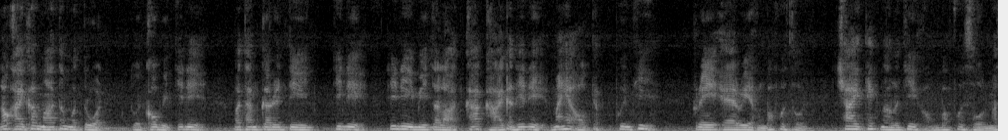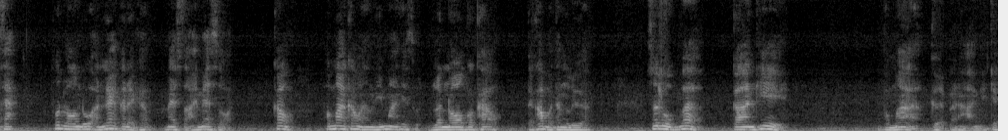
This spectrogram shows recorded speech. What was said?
แล้วใครเข้ามาต้องมาตรวจตรวจโควิดที่นี่ มาทำการันตีที่นี่ ที่นี่มีตลาดค้าขายกันที่นี่ ไม่ให้ออกจากพื้นที่เกรย์แอเรียของบัฟเฟอร์โซนใช้เทคโนโลยีของบัฟเฟอร์โซนมาซะ ทดลองดูอันแรกก็ได้ครับ แม่สายแม่สอด เข้าพม่าเข้ามาทางนี้มากที่สุดละนองก็เข้า แต่เข้ามาทางเรือ สรุปว่าการที่พม่าเกิดปัญหาเนี่ยจะ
